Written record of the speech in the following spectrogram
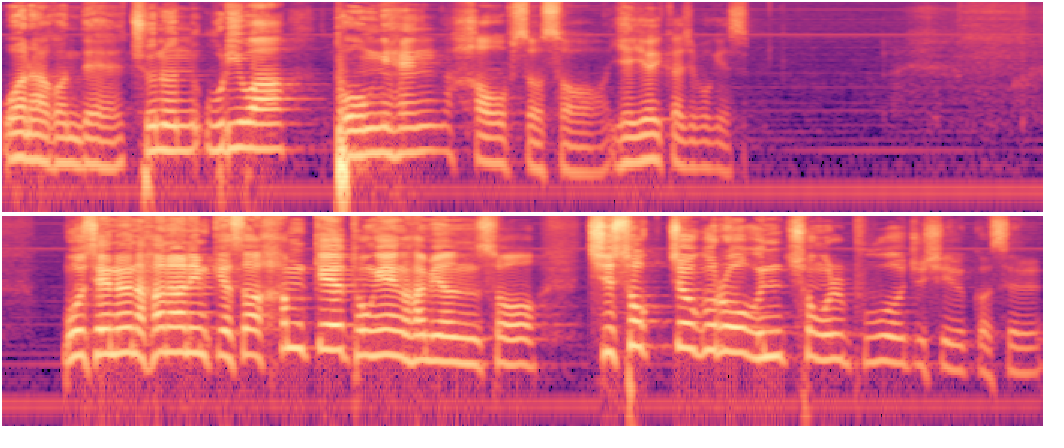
원하건대 주는 우리와 동행하옵소서. 예 여기까지 보겠습니다. 모세는 하나님께서 함께 동행하면서 지속적으로 은총을 부어 주실 것을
